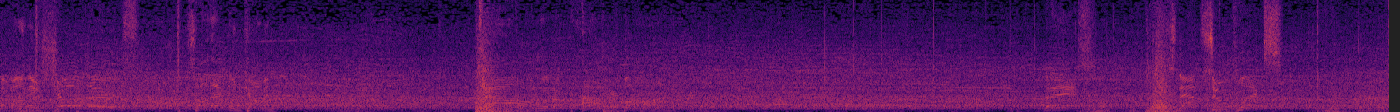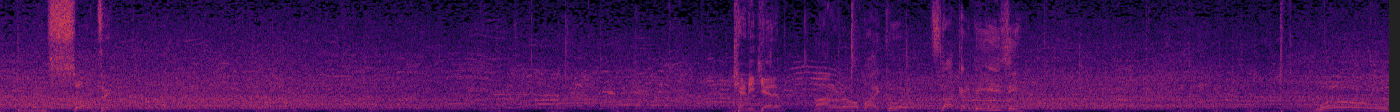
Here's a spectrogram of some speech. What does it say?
Up on their shoulders. Saw that one coming. Down with a power bomb. Look at this. Snap suplex. Can he get him? I don't know, Michael. It's not going to be easy. Whoa,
